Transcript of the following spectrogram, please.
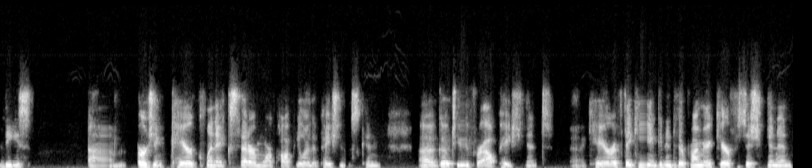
these um, urgent care clinics that are more popular that patients can uh, go to for outpatient uh, care if they can't get into their primary care physician and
